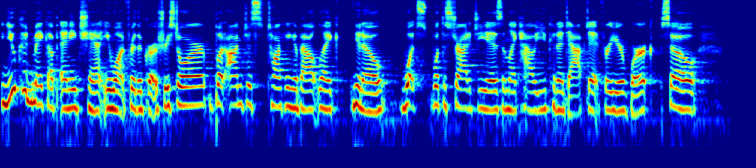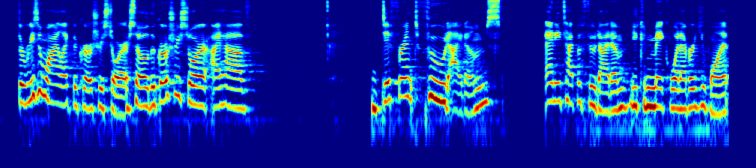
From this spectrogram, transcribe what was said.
you could make up any chant you want for the grocery store, but I'm just talking about like, you know, what's what the strategy is and like how you can adapt it for your work. So the reason why I like the grocery store. So the grocery store, I have different food items, any type of food item. You can make whatever you want.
